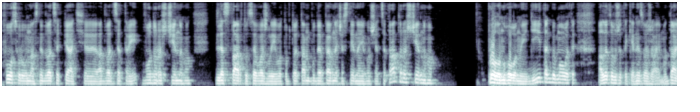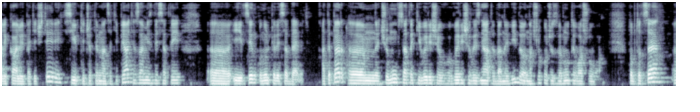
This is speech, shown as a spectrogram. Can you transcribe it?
Фосфору у нас не 25, е, а 23 водорозчинного. Для старту це важливо, тобто там буде певна частина його ще цитрату розчинного. Пролонгованої дії, так би мовити, але то вже таке не зважаємо. Далі калію 5,4, сірки 14,5 замість 10 е, і цинку 0,59. А тепер, ем, чому все-таки вирішив, вирішили зняти дане відео, на що хочу звернути вашу увагу. Тобто, це е,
